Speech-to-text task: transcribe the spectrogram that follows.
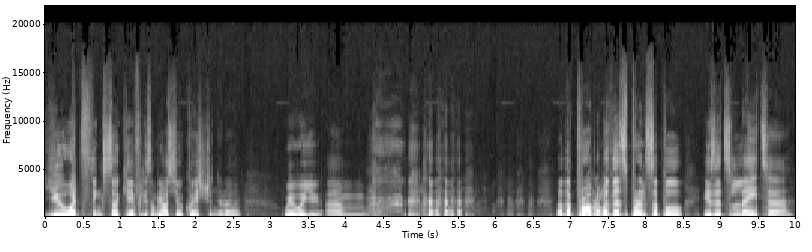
you would think so carefully. Somebody asks you a question, you know? Where were you? Um now the problem with this principle is it's later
